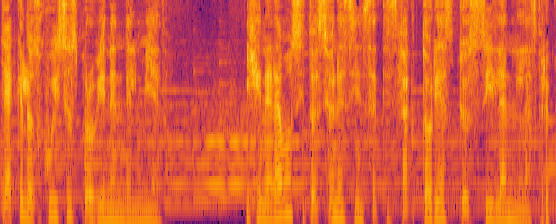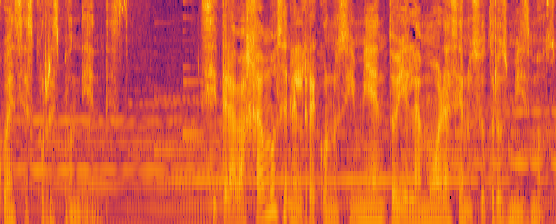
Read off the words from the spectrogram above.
ya que los juicios provienen del miedo, y generamos situaciones insatisfactorias que oscilan en las frecuencias correspondientes. Si trabajamos en el reconocimiento y el amor hacia nosotros mismos,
